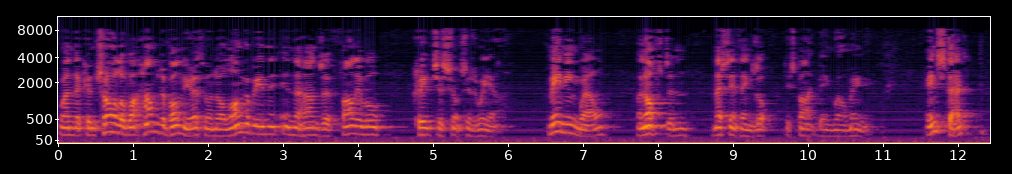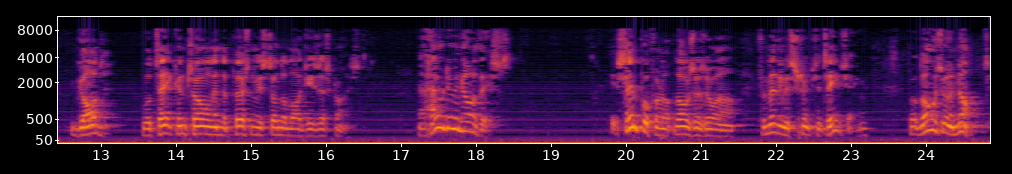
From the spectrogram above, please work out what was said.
when the control of what happens upon the earth will no longer be in the hands of fallible creatures such as we are meaning well and often messing things up despite being well meaning. Instead, God will take control in the person of his son, the Lord Jesus Christ. Now how do we know this? It's simple for those who are familiar with scripture teaching, but those who are not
